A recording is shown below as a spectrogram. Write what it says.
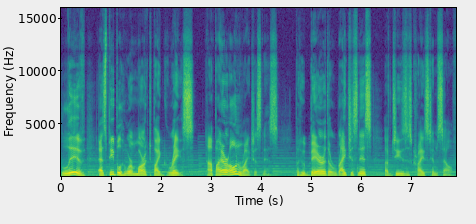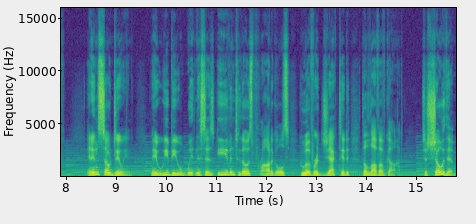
live as people who are marked by grace, not by our own righteousness, but who bear the righteousness of Jesus Christ Himself. And in so doing, may we be witnesses even to those prodigals who have rejected the love of God, to show them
